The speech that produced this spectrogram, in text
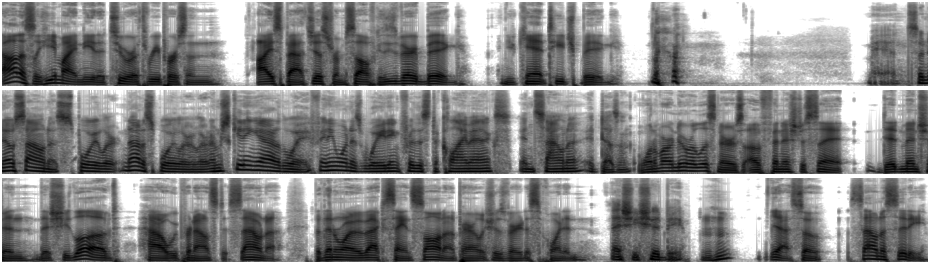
honestly, he might need a two or three person ice bath just for himself because he's very big and you can't teach big. Man, so no saunas. Spoiler, not a spoiler alert. I'm just getting it out of the way. If anyone is waiting for this to climax in sauna, it doesn't. One of our newer listeners of Finnish Descent did mention that she loved how we pronounced it sauna. But then when I went back to saying sauna, apparently she was very disappointed. As she should be. Mm-hmm. Yeah, so Sauna City.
